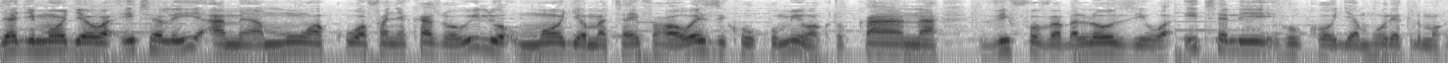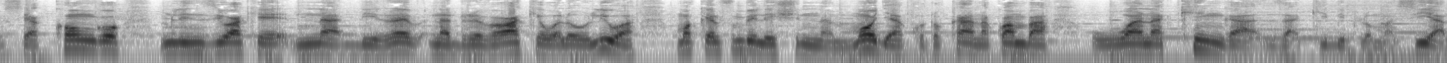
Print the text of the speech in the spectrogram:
Jaji mmoja wa Italy ameamua kuwa wafanyakazi wawili wa Umoja wa Mataifa hawawezi kuhukumiwa kutokana na vifo vya balozi wa Italy huko Jamhuri ya Kidemokrasia ya Kongo, mlinzi wake na dereva, na dereva wake waliouliwa mwaka 2021 kutokana na kwamba wana kinga za kidiplomasia.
